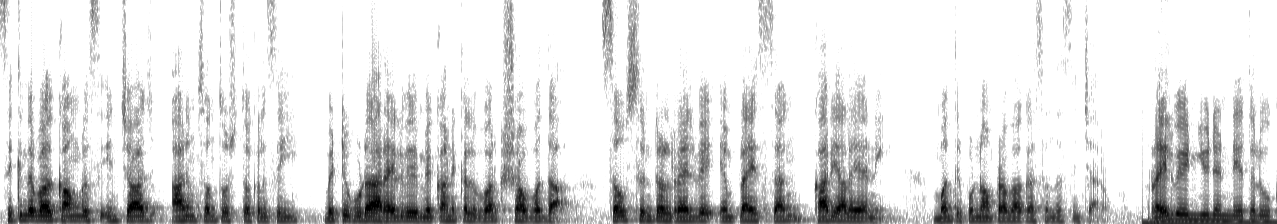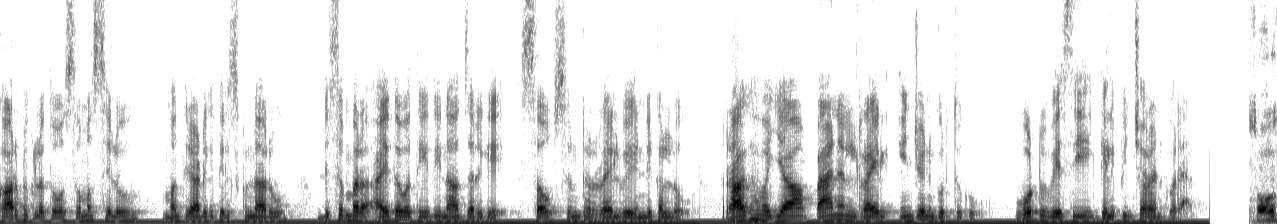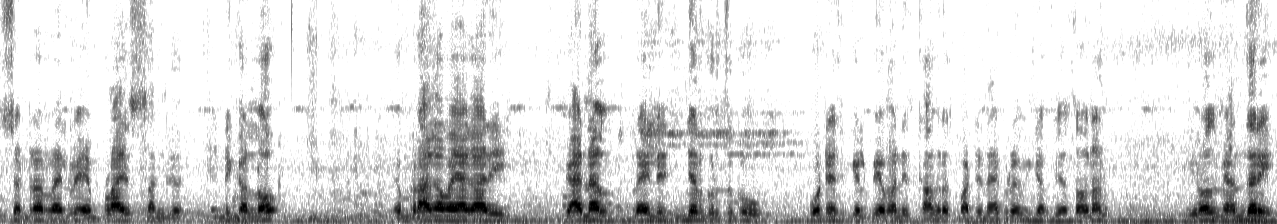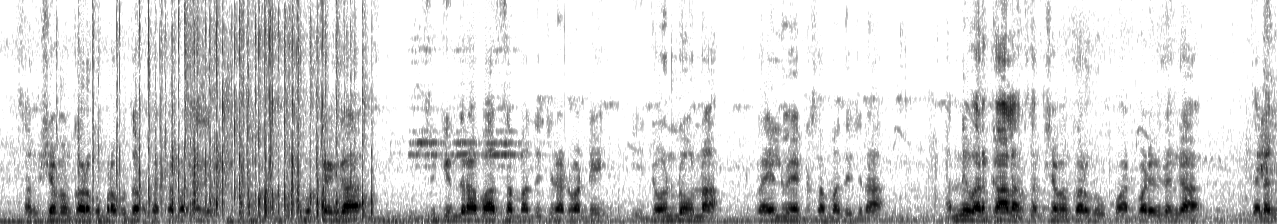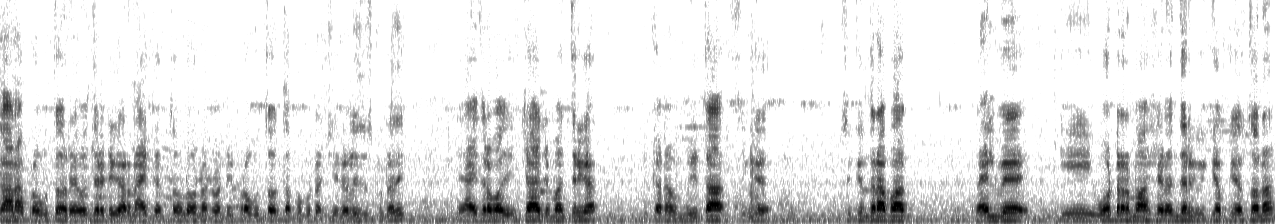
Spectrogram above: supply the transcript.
Secunderabad Congress in charge RM సంతోష్తో కలిసి Mettuguda railway mechanical workshop వద్ద south central railway employees Sangh కార్యాలయాన్ని మంత్రి పున్నం ప్రభాకర్ సందర్శించారు. రైల్వే యూనియన్ నేతలు కార్మికులతో సమస్యలు మంత్రి అడిగి తెలుసుకున్నారు. డిసెంబర్ ఐదవ తేదీన జరిగే సౌత్ సెంట్రల్ రైల్వే ఎన్నికల్లో రాఘవయ్య ప్యానెల్ రైల్ ఇంజిన్ గుర్తుకు ఓటు వేసి గెలిపించాలని కోరారు. South central railway employees Sangh ఎన్నికల్లో ఎం రాఘవయ్య గారి ప్యానల్ రైల్వే ఇంజన్ గుర్తుకు ఓటేసి గెలిపించమని కాంగ్రెస్ పార్టీ నాయకుడు విజ్ఞప్తి చేస్తా ఉన్నాను. ఈరోజు మీ అందరి సంక్షేమం కొరకు ప్రభుత్వం కష్టపడుతుంది. ముఖ్యంగా సికింద్రాబాద్ సంబంధించినటువంటి ఈ జోన్లో ఉన్న రైల్వేకి సంబంధించిన అన్ని వర్గాల సంక్షేమం కొరకు పాటుపడే విధంగా తెలంగాణ ప్రభుత్వం రేవంత్ రెడ్డి గారి నాయకత్వంలో ఉన్నటువంటి ప్రభుత్వం తప్పకుండా చర్యలు తీసుకుంటుంది. నేను హైదరాబాద్ ఇన్ఛార్జ్ మంత్రిగా ఇక్కడ మిగతా సింగ్ సికింద్రాబాద్ రైల్వే ఈ ఓటర్ మహాశయులందరికీ విజ్ఞప్తి చేస్తున్నా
